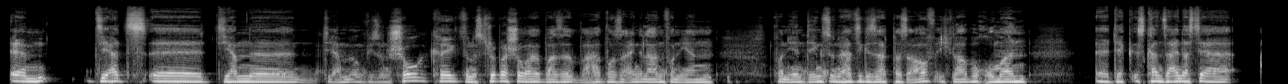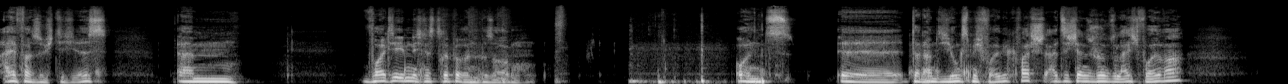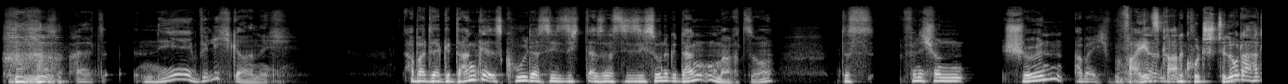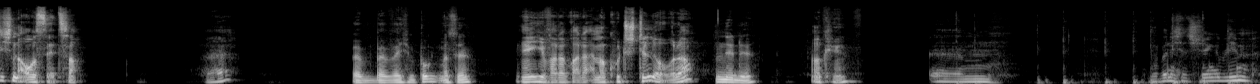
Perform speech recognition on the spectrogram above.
Ähm, die hat, äh, die haben eine, die haben irgendwie so eine Show gekriegt, so eine Stripper-Show, war sie, war, war sie eingeladen von ihren, von ihren Dings und dann hat sie gesagt, pass auf, ich glaube, Roman, äh, der, es kann sein, dass der eifersüchtig ist. Ähm, wollte ihm nicht eine Stripperin besorgen. Und äh, dann haben die Jungs mich vollgequatscht, als ich dann schon so leicht voll war. So, Alter, nee, will ich gar nicht. Aber der Gedanke ist cool, dass sie sich, also dass sie sich so eine Gedanken macht, so. Das finde ich schon schön, aber ich War jetzt gerade kurz Stille oder hatte ich einen Aussetzer? Hä? Bei, bei welchem Punkt, Marcel? Nee, hier war doch gerade einmal kurz Stille, oder? Nee, nee. Okay. Ähm, wo bin ich jetzt stehen geblieben?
